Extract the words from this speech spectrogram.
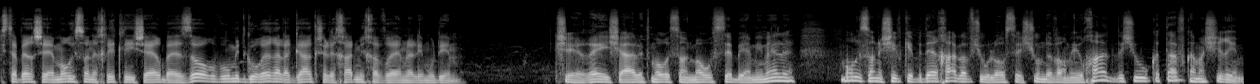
הסתבר שמוריסון החליט להישאר באזור והוא מתגורר על הגג של אחד מחבריהם ללימודים. כשריי שאל את מוריסון מה הוא עושה בימים אלה, מוריסון השיב כבדרך אגב שהוא לא עושה שום דבר מיוחד ושהוא כתב כמה שירים.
